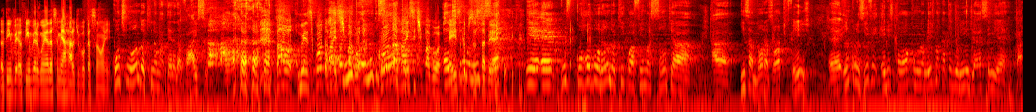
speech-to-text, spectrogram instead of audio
Eu tenho, eu tenho vergonha dessa minha hard vocação aí. Continuando aqui na matéria da Vice, Fala, Luiz, quanto a É- Vice é te muito- pagou? é muito Quanto a certo. Vice te pagou? É, isso que eu preciso saber. É, é, corroborando aqui com a afirmação que a, a Isadora Zott fez, é, inclusive eles colocam na mesma categoria de ASMR, tá?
